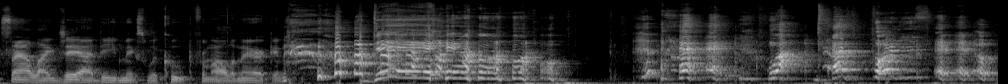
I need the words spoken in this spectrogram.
sound like JID mixed with Coop from All American? Damn. hey, what? That's funny as hell.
